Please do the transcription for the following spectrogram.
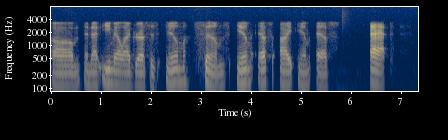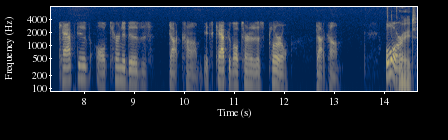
Um, and that email address is msims, M-S-I-M-S, at captivealternatives.com. It's captivealternatives, plural, dot com. Or Great.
